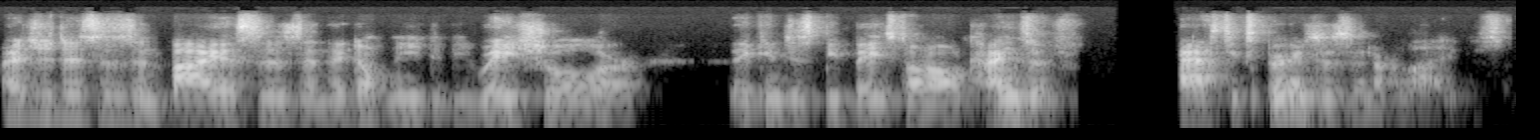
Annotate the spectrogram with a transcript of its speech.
prejudices and biases, and they don't need to be racial, or they can just be based on all kinds of past experiences in our lives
